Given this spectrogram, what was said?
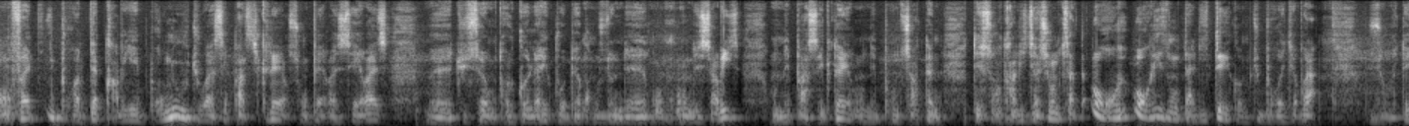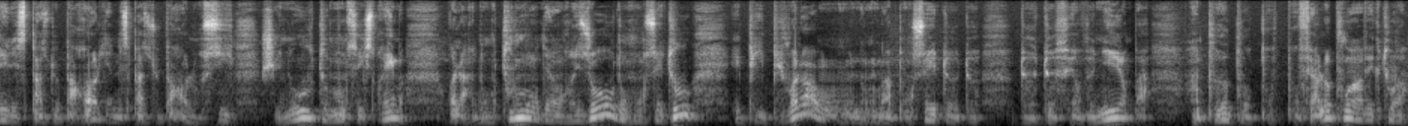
en fait, il pourrait peut-être travailler pour nous, tu vois, c'est pas si clair, son père est CRS, mais tu sais, entre collègues, faut bien qu'on se donne des, des services, on n'est pas sectaire, on est pour une certaine décentralisation, une certaine hor- horizontalité, comme tu pourrais dire, voilà, l'espace de parole, il y a un espace de parole aussi chez nous, tout le monde s'exprime, voilà, donc tout le monde est en réseau, donc on sait tout, et puis, puis voilà, on, on a pensé te, te, te- te faire venir, bah, un peu pour, pour, pour faire le point avec toi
